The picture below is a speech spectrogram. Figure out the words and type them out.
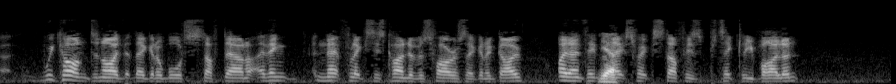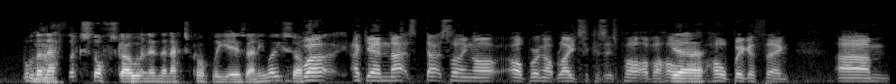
uh, we can't deny that they're going to water stuff down. I think Netflix is kind of as far as they're going to go. I don't think the Yeah. Netflix stuff is particularly violent. Well, No. the Netflix stuff's going in the next couple of years anyway, so Well, again, that's that's something I'll, I'll bring up later because it's part of a whole Yeah. whole bigger thing. Um,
